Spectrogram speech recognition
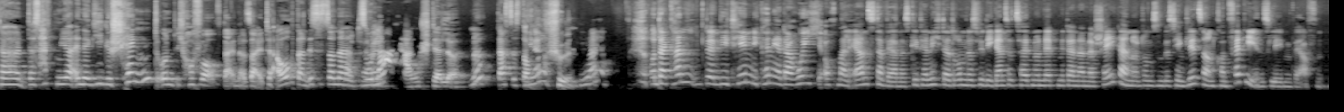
da, das hat mir Energie geschenkt und ich hoffe auf deiner Seite auch, dann ist es so eine Solartankstelle. Ne? Das ist doch ja. schön. Ja. Und da kann die Themen, die können ja da ruhig auch mal ernster werden. Es geht ja nicht darum, dass wir die ganze Zeit nur nett miteinander shakern und uns ein bisschen Glitzer und Konfetti ins Leben werfen.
